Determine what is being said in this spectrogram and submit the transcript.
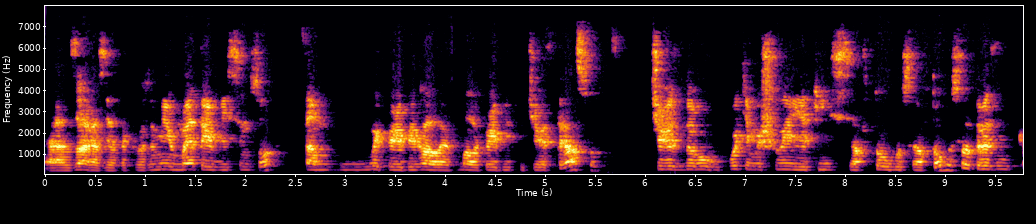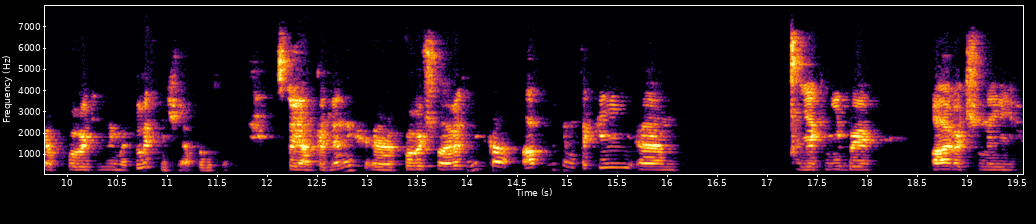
е, зараз, я так розумію, метрів 800. Там ми перебігали, мали перебігти через трасу, через дорогу, потім йшли якісь автобуси, автобуси, от розмітка поруч ними, туристичні автобуси, стоянка для них, е, поруч йшла розмітка, а потім такий, ем, як ніби арочний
